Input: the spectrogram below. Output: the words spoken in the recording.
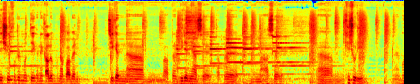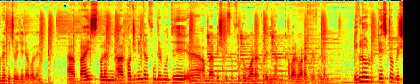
দেশীয় ফুডের মধ্যে এখানে কালো ভুনা পাবেন। চিকেন আপনার বিরিয়ানি আছে, তারপরে আছে খিচুড়ি ভুনা খিচুড়ি যেটা বলে। প্রাইস বলেন, আর কন্টিনেন্টাল ফুডের মধ্যে আমরা বেশ কিছু ফুডও অর্ডার করে দিলাম, খাবার অর্ডার করে ফেললাম। এগুলোর টেস্টও বেশ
